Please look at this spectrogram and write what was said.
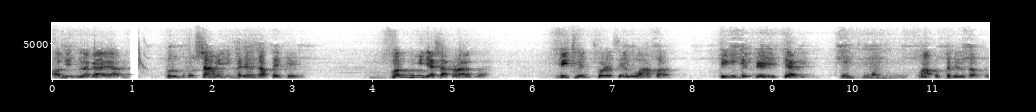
अभी लगाया, अभी। रूप गोस्वामी जी भजन करते थे। मरुभूमि जैसा पड़ा हुआ है। बीच में थोड़े से वहाँ पर टीवी के पेड़ इत्यादि। वहाँ पर भजन करते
